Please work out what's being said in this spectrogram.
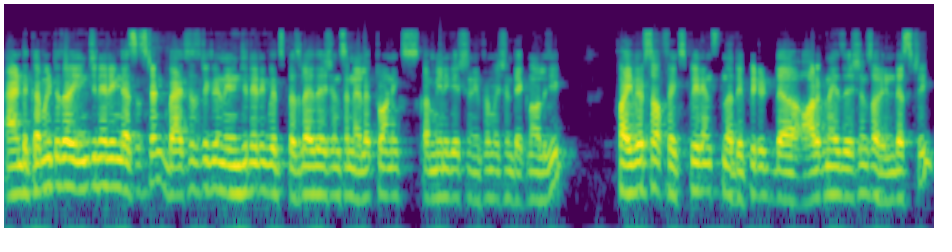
And coming to the engineering assistant, bachelor's degree in engineering with specializations in electronics, communication, information technology. Five years of experience in the repeated uh, organizations or industry.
